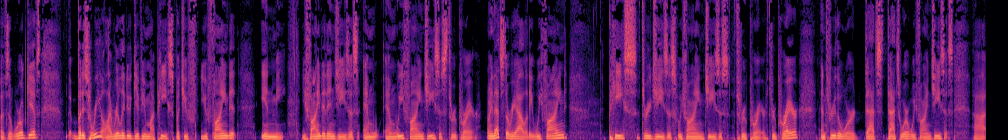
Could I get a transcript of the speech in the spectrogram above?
as the world gives, but it's real. I really do give you my peace, but you, you find it in me. You find it in Jesus and and we find Jesus through prayer. I mean that's the reality. We find peace through Jesus. We find Jesus through prayer. Through prayer and through the word, that's that's where we find Jesus. Uh,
